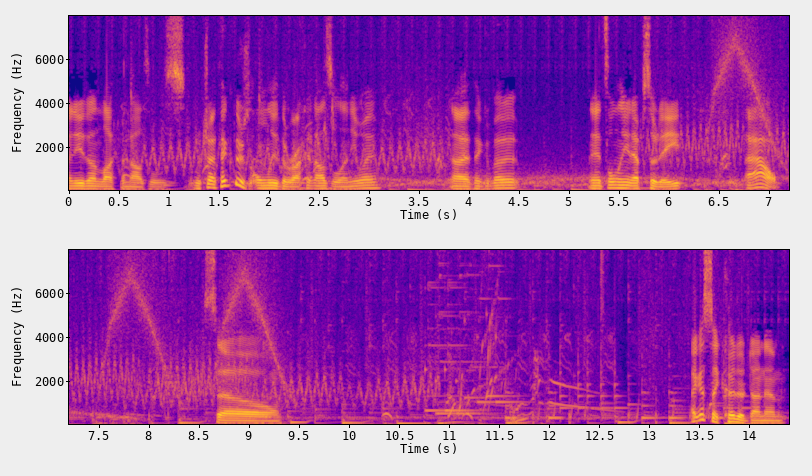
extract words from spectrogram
I need to unlock the nozzles, which I think there's only the rocket nozzle anyway, now I think about it. And it's only in episode 8. Ow! So, I guess I could have done him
